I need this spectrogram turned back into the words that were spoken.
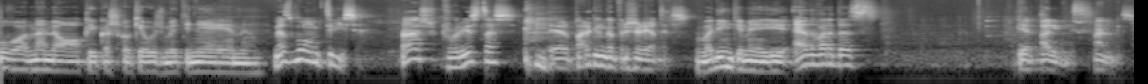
buvo namiokai kažkokie užmetinėjami? Mes buvom trys. Aš, furistas ir parkingo prižiūrėtojas. Vadinkime į Edvardas ir Algis. Algis.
